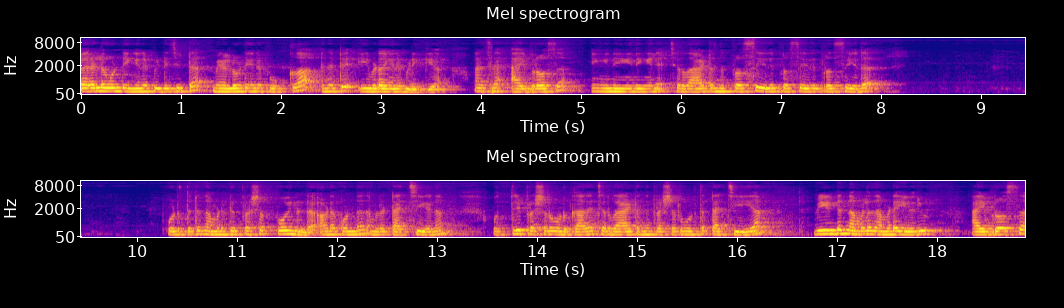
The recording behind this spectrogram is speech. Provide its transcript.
വിരൽ കൊണ്ട് ഇങ്ങനെ പിടിച്ചിട്ട് മേളിലോട്ട് ഇങ്ങനെ പൊക്കുക എന്നിട്ട് ഇവിടെ ഇങ്ങനെ പിടിക്കുക. മനസ്സിലായി ഐബ്രോസ് ഇങ്ങനെ ഇങ്ങനെ ഇങ്ങനെ ചെറുതായിട്ടൊന്ന് പ്രസ് ചെയ്ത് പ്രസ് ചെയ്ത് പ്രസ് ചെയ്ത് കൊടുത്തിട്ട് നമ്മുടെ ഒരു പ്രഷർ പോയിന്റ് ഉണ്ട്. അവിടെ കൊണ്ട് നമ്മൾ ടച്ച് ചെയ്യണം. ഒത്തിരി പ്രഷർ കൊടുക്കാതെ ചെറുതായിട്ടൊന്ന് പ്രഷർ കൊടുത്ത് ടച്ച് ചെയ്യുക. വീണ്ടും നമ്മൾ നമ്മുടെ ഈ ഒരു ഐബ്രോസ്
